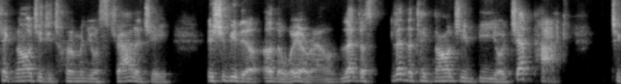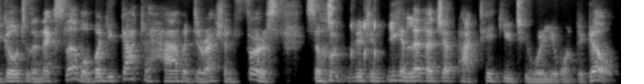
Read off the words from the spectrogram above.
technology determine your strategy. It should be the other way around. Let the, let the technology be your jetpack to go to the next level, but you got to have a direction first, so you can you can let that jetpack take you to where you want to go.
